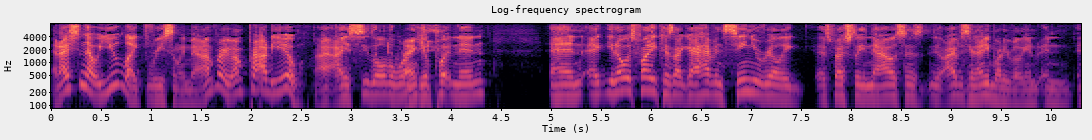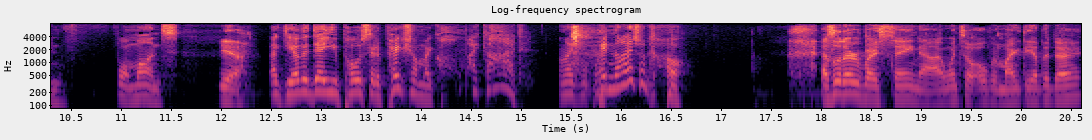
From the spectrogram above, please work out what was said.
And I've seen that with you like recently, man. I'm very I'm proud of you. I, I see all the work Thank you're putting in. And uh, you know it's funny because like I haven't seen you really, especially now since you know, I haven't seen anybody really in, in, in four months. Yeah, Like the other day, you posted a picture. I'm like, oh my god. I'm like, where did Nigel go? that's what everybody's saying now. I went to an open mic the other day,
